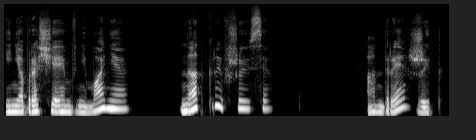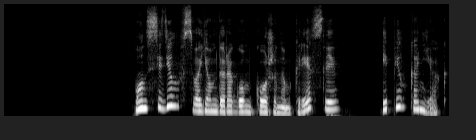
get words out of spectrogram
и не обращаем внимания на открывшуюся. Андре Жит. Он сидел в своем дорогом кожаном кресле и пил коньяк.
